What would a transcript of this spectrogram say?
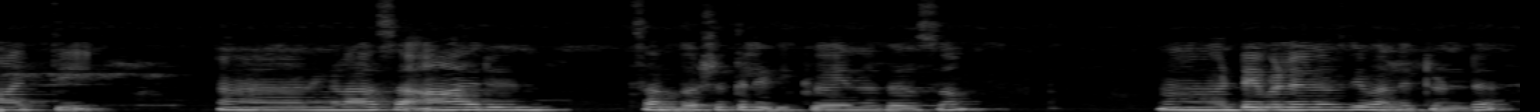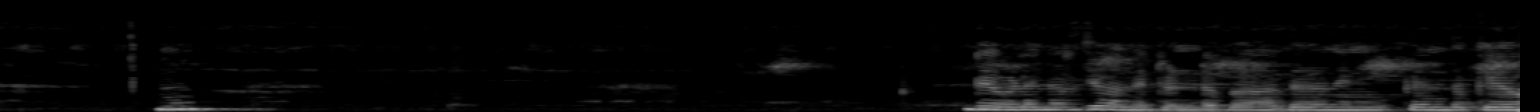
മാറ്റി നിങ്ങൾ ആ ആ ഒരു സന്തോഷത്തിലിരിക്കുക എന്ന ദിവസം. ഡബിൾ എനർജി വന്നിട്ടുണ്ട്. ഡബിൾ എനർജി വന്നിട്ടുണ്ട്. അപ്പോൾ അത് നിങ്ങൾക്ക് എന്തൊക്കെയോ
